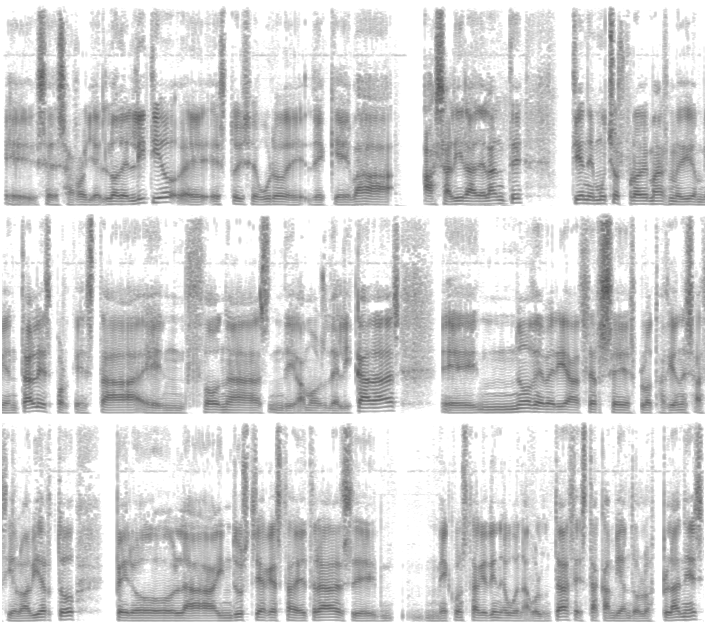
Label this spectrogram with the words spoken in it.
eh, se desarrolle. Lo del litio, eh, estoy seguro de, que va a salir adelante. Tiene muchos problemas medioambientales porque está en zonas, digamos, delicadas. Eh, no debería hacerse explotaciones a cielo abierto, pero la industria que está detrás eh, me consta que tiene buena voluntad, está cambiando los planes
